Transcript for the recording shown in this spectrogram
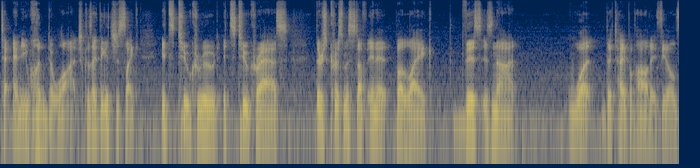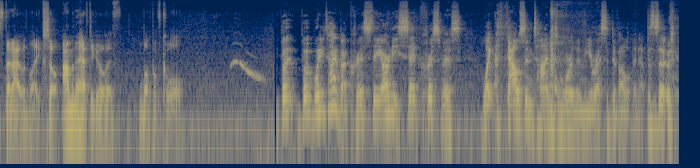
to anyone to watch because i think it's just like it's too crude it's too crass there's christmas stuff in it but like this is not what the type of holiday feels that i would like so i'm gonna have to go with lump of coal But but what are you talking about, Chris? They already said Christmas like a thousand times more than the Arrested Development episode.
